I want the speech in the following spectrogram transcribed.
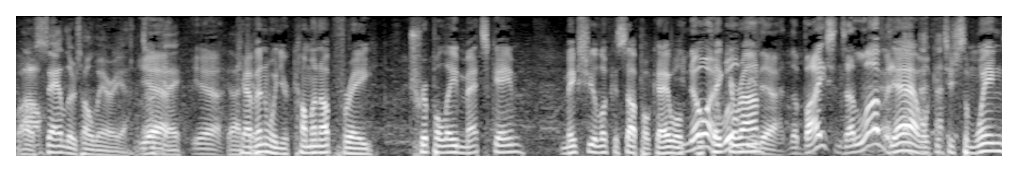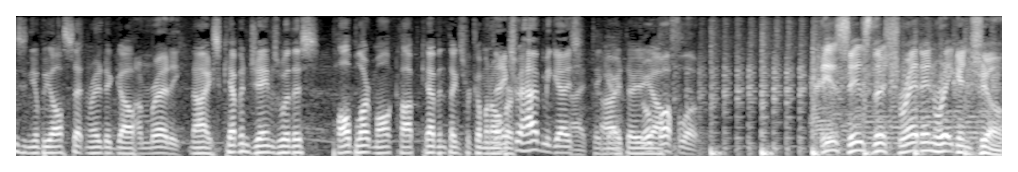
Wow. Sandler's home area. Yeah, Okay. yeah. Gotcha. Kevin, when you're coming up for a AAA Mets game, make sure you look us up. Okay, we'll, You know we'll I take will you around. be there. The Bisons, I love it. Yeah, we'll get you some wings and you'll be all set and ready to go. I'm ready. Nice. Kevin James with us. Paul Blart Mall Cop. Kevin, thanks for coming Thanks over. Thanks for having me, guys. All right, take All right, there you go, go. Buffalo. This is the Shredd and Ragan Show,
